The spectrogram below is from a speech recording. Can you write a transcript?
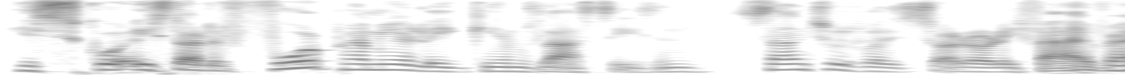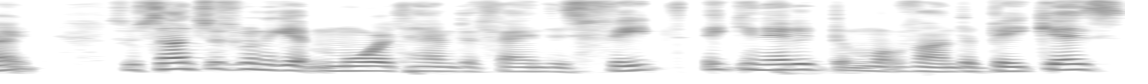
He scored. He started four Premier League games last season. Sancho's what he started already five, right? So Sancho's going to get more time to find his feet at United than what Van de Beek is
